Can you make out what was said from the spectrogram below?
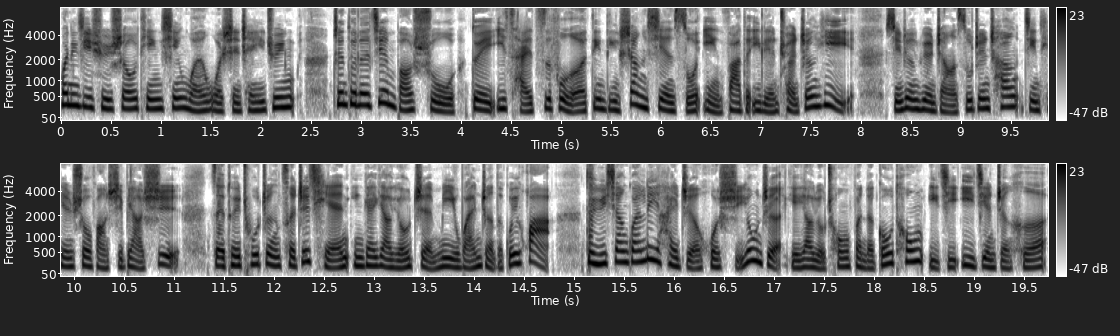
欢迎继续收听新闻，我是陈怡君。针对了健保署对一财自付额定定上限所引发的一连串争议，行政院长苏贞昌今天受访时表示，在推出政策之前，应该要有缜密完整的规划，对于相关利害者或使用者，也要有充分的沟通以及意见整合。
